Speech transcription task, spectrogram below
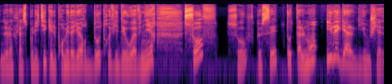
de la classe politique et il promet d'ailleurs d'autres vidéos à venir. Sauf Sauf que c'est totalement illégal, Guillaume Chiez.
